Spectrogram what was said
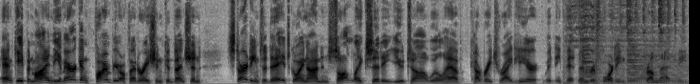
And keep in mind, the American Farm Bureau Federation convention starting today. It's going on in Salt Lake City, Utah. We'll have coverage right here. Whitney Pittman reporting from that meeting.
